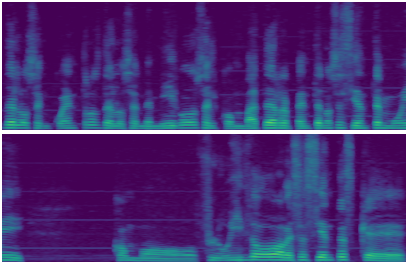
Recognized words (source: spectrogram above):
de los encuentros de los enemigos, el combate de repente no se siente muy como fluido, a veces sientes que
